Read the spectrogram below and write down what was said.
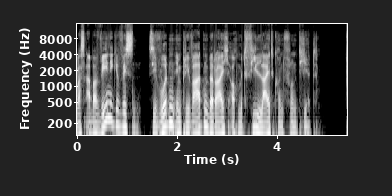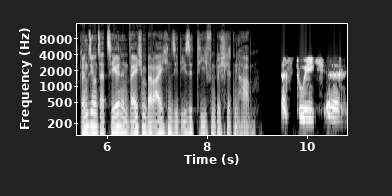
Was aber wenige wissen, sie wurden im privaten Bereich auch mit viel Leid konfrontiert. Können Sie uns erzählen, in welchen Bereichen Sie diese Tiefen durchlitten haben? Das tue ich äh,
